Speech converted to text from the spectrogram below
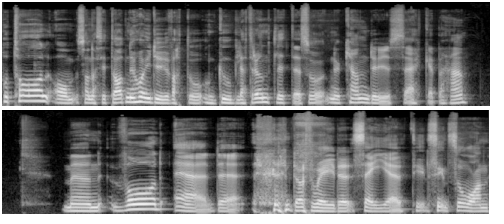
på tal om sådana citat, nu har ju du varit och, googlat runt lite så nu kan du ju säkert det här. Men vad är det Darth Vader säger till sin son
